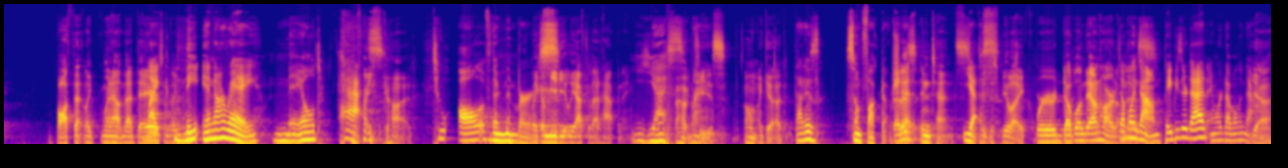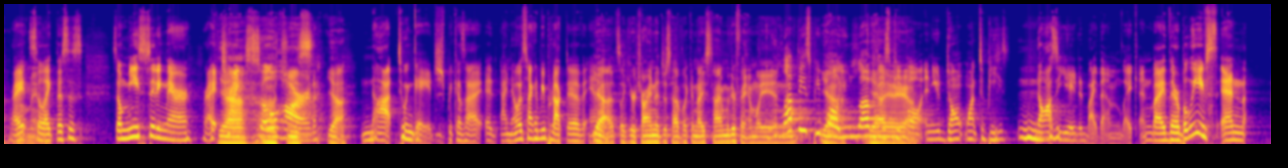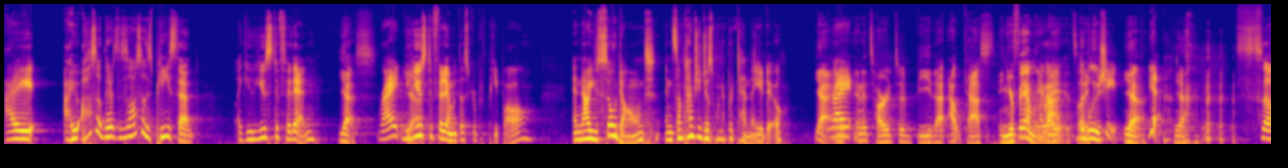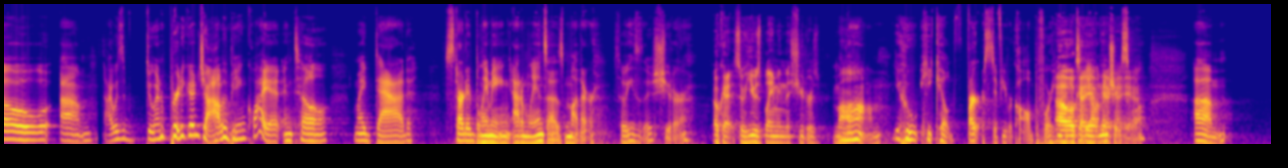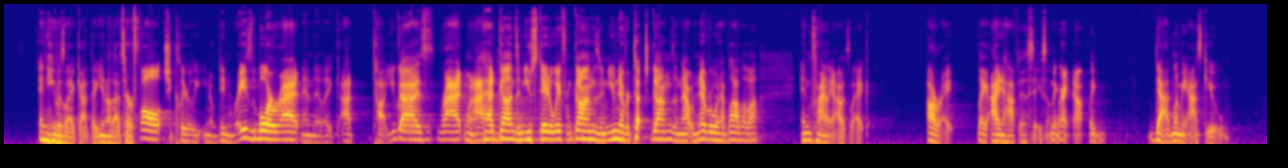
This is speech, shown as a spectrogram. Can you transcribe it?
bought that, like went out that day or like something. the NRA mailed hats. Oh my god. to all of their members. Like immediately after that happening. Yes. Oh jeez. Oh my god. That is some fucked up That shit. is intense. Yes. To just be like, we're doubling down hard. on doubling down. Babies are dead, and we're doubling down. Yeah. Right. Oh, so like this is. So me sitting there, right, Yeah. trying so Oh, hard Yeah. Not to engage because I it, I know it's not going to be productive. And Yeah. It's like you're trying to just have like a nice time with your family. You and love these people. Yeah. You love Yeah, these yeah, people, and you don't want to be nauseated by them, like and by their beliefs. And I, I also there's there's also this piece that Like you used to fit in, Yes. right? You used to fit in with this group of people, and now you so don't. And sometimes you just want to pretend that you do. Yeah. and it- Right. And, it's hard to be that outcast in your family, Oh right? God, It's the like- blue sheep. Yeah. Yeah. Yeah. So um, I was doing a pretty good job of being quiet until my dad started blaming Adam Lanza's mother. So he's the shooter. okay. So he was blaming the shooter's mom. mom, who he killed first, if you recall, before he Oh, went to the okay, elementary okay, yeah. school. Um, and he was like, God, you know, that's her fault. She clearly, you know, didn't raise the boy right, and they like, I taught you guys right when I had guns, and you stayed away from guns, and you never touched guns, and that would never would have blah blah blah. And finally, I was like, all right, like I have to say something right now. Like, Dad, let me ask you,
